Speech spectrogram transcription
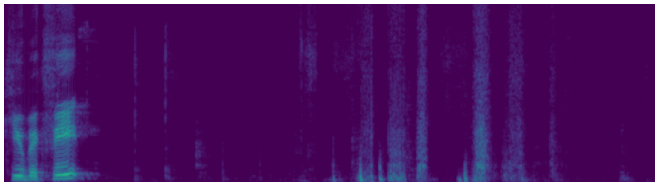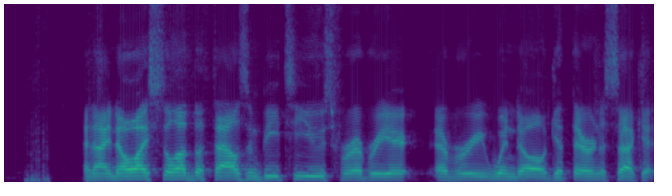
cubic feet. And I know I still have the 1,000 BTUs for every, every window. I'll get there in a second.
